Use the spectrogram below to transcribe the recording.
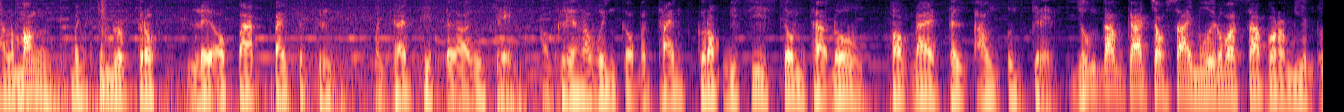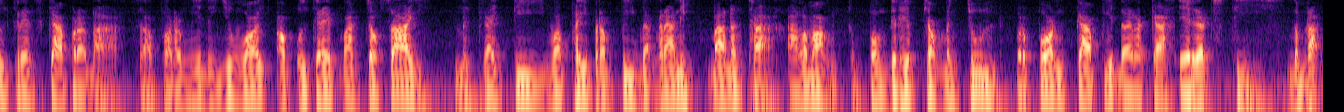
អាល្លឺម៉ង់បញ្ជូនរថក្រោះ Leopard 80គ្រឿងបន្ថែមទៀតទៅឲ្យអ៊ុយក្រែនអង់គ្លេសហើយវិញក៏បន្ថែមក្រប Missile Storm Shadow ផងដែរទៅឲ្យអ៊ុយក្រែនយោងតាមការចុះផ្សាយមួយរបស់សារព័ត៌មានអ៊ុយក្រែនស្កាប្រាដាសារព័ត៌មាននឹងយូវ៉ៃអបអ៊ុយក្រែនបានចុះផ្សាយនៅថ្ងៃទី27មករានេះបានដឹងថាអាល្លឺម៉ង់កំពុងរៀបចំបញ្ជូនប្រព័ន្ធការពារដរកាស Erex-T ដំណាក់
